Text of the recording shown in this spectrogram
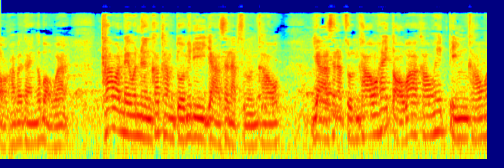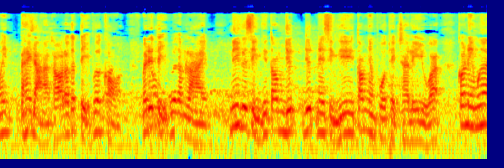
บอกครับป้าแตงก็บอกว่า ถ้าวันใดวันหนึ่งเขาทำตัวไม่ดีอย่าสนับสนุนเขาอย่าสนับสนุนเขาให้ต่อว่าเขาให้ติงเขาให้ให้ด่าเขาแล้วก็ติเพื่อขอ ไม่ได้ติเพื่อทำลาย นี่คือสิ่งที่ต้อมยึดยึดในสิ่งที่ต้อมยังโปรเทคชาลีอยู่ว่า ก็ในเมื่อ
